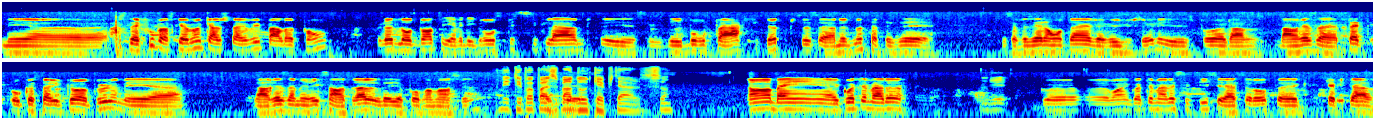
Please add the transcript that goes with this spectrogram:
Mais euh, c'était fou parce que moi, quand je suis arrivé par le pont, là, de l'autre bord, il y avait des grosses pistes cyclables, c'est des beaux parcs et tout. Puis ça, honnêtement, ça faisait ça faisait longtemps que j'avais vu ça. C'est pas dans, dans le reste, peut-être au Costa Rica un peu, là, mais euh, dans le reste d'Amérique centrale, il n'y a pas vraiment ça. Mais t'es pas passé par d'autres capitales, c'est ça? Non, ben, Guatemala. Euh, ouais, Guatemala City, c'est la seule autre euh, capitale.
